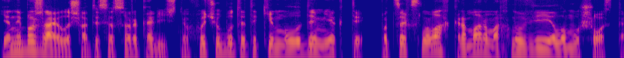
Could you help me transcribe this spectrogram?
Я не бажаю лишатися сорокарічним, хочу бути таким молодим, як ти. По цих словах крамар махнув віялом у шосте.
